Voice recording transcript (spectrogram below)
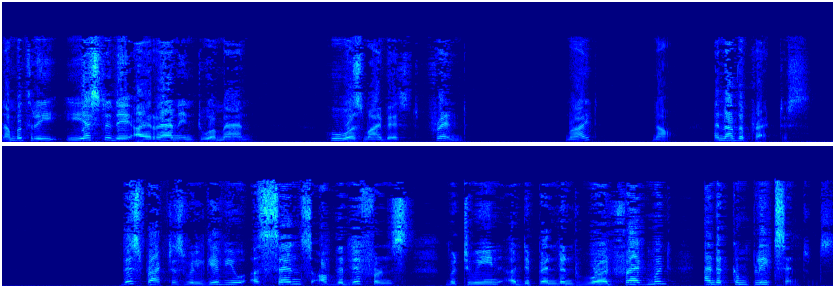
Number three, yesterday I ran into a man who was my best friend. Right? Now, another practice. This practice will give you a sense of the difference between a dependent word fragment and a complete sentence.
